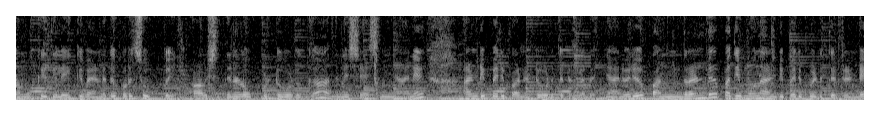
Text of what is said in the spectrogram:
നമുക്ക് ഇതിലേക്ക് വേണ്ടത് കുറച്ച് ഉപ്പ്. ആവശ്യത്തിനുള്ള ഉപ്പിട്ട് കൊടുക്കുക. അതിനുശേഷം ഞാൻ അണ്ടിപ്പരിപ്പാണ് ഇട്ട് കൊടുത്തിട്ടുള്ളത്. ഞാനൊരു പന്ത്രണ്ട് പതിമൂന്ന് അണ്ടിപ്പരിപ്പ് എടുത്തിട്ടുണ്ട്.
